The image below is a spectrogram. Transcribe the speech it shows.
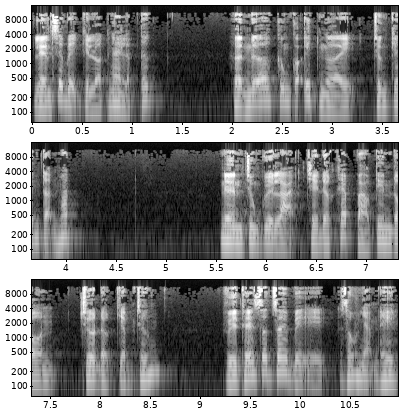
liền sẽ bị kỷ luật ngay lập tức. Hơn nữa cũng có ít người chứng kiến tận mắt. Nên chung quy lại chỉ được khép vào tin đồn chưa được kiểm chứng, vì thế rất dễ bị giấu nhẹm đi.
